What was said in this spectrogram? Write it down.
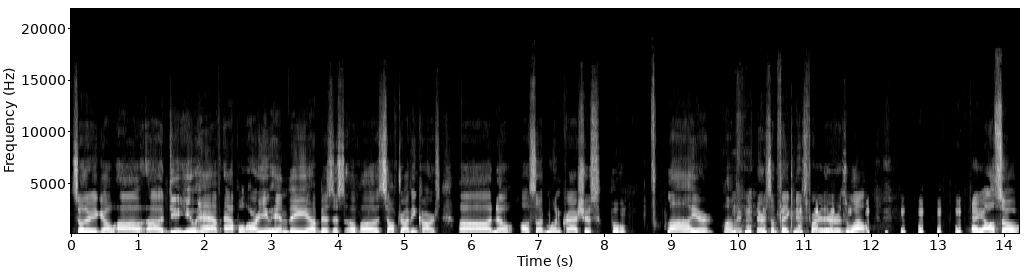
So there you go. Uh, uh, do you have Apple? Are you in the uh, business of uh, self-driving cars? Uh, no. All of a sudden, one crashes. Boom. Liar, liar. There's some fake news for you there as well. hey, also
